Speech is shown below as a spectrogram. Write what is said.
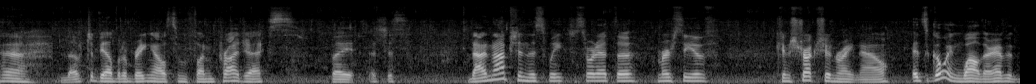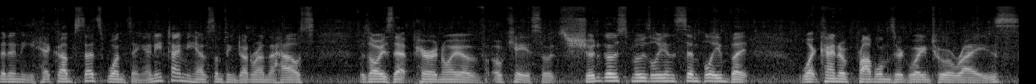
love to be able to bring out some fun projects, but it's just not an option this week. Just sort of at the mercy of construction right now. It's going well. There haven't been any hiccups. That's one thing. Anytime you have something done around the house, there's always that paranoia of okay, so it should go smoothly and simply, but what kind of problems are going to arise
